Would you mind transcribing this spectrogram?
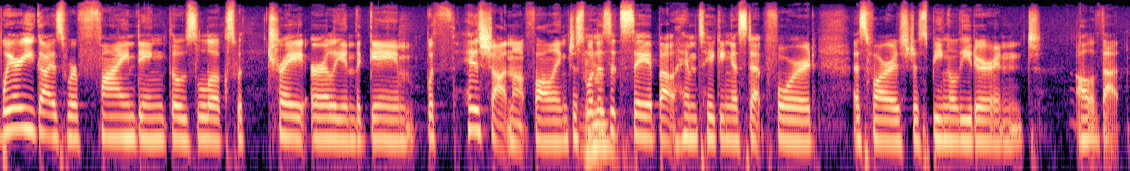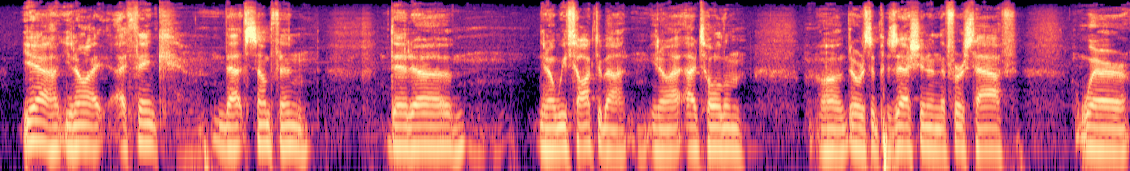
where you guys were finding those looks with Trae early in the game, with his shot not falling, just mm-hmm. what does mm-hmm. it say about him taking a step forward as far as just being a leader and all of that? Yeah, you know, I, I think that's something that uh, you know we've talked about. You know, I, I told him uh, there was a possession in the first half where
